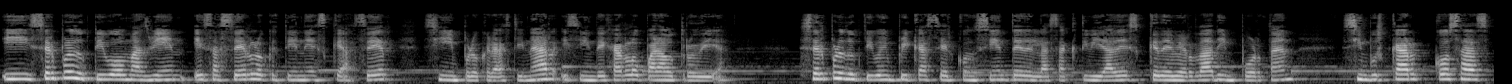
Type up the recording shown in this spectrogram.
y ser productivo más bien es hacer lo que tienes que hacer sin procrastinar y sin dejarlo para otro día. Ser productivo implica ser consciente de las actividades que de verdad importan sin buscar cosas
